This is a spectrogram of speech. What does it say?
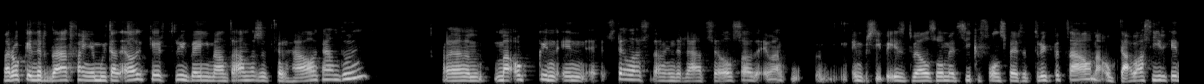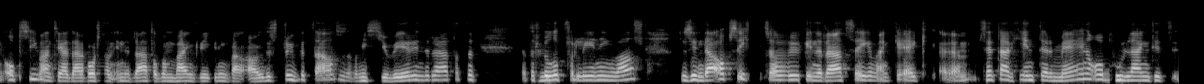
Maar ook inderdaad van, je moet dan elke keer terug bij iemand anders het verhaal gaan doen. Um, maar ook in, in, stel dat ze dan inderdaad zelf zouden, want in principe is het wel zo, met ziekenfonds werd het terugbetaald, maar ook dat was hier geen optie, want ja, daar wordt dan inderdaad op een bankrekening van ouders terugbetaald, dus dan wist je weer inderdaad dat er, dat er hulpverlening was. Dus in dat opzicht zou ik inderdaad zeggen van kijk, um, zet daar geen termijnen op hoe lang dit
